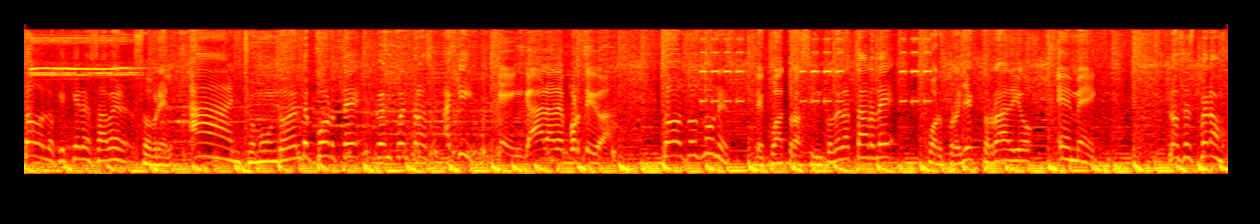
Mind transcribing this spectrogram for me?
Todo lo que quieres saber sobre el ancho mundo del deporte lo encuentras aquí en Gala Deportiva. Todos los lunes de 4 a 5 de la tarde por Proyecto Radio MX. Los esperamos.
